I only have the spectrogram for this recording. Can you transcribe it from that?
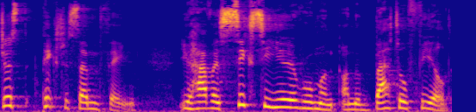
just picture something. You have a 60 year woman on the battlefield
